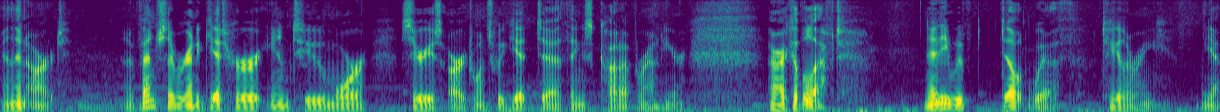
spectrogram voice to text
and then art. And eventually, we're going to get her into more serious art once we get uh, things caught up around here. All right, a couple left. Nettie, we've dealt with. Tailoring. Yeah,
